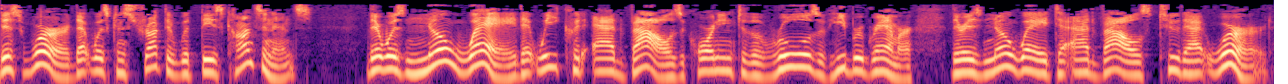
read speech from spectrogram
this word that was constructed with these consonants, there was no way that we could add vowels according to the rules of Hebrew grammar. There is no way to add vowels to that word.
